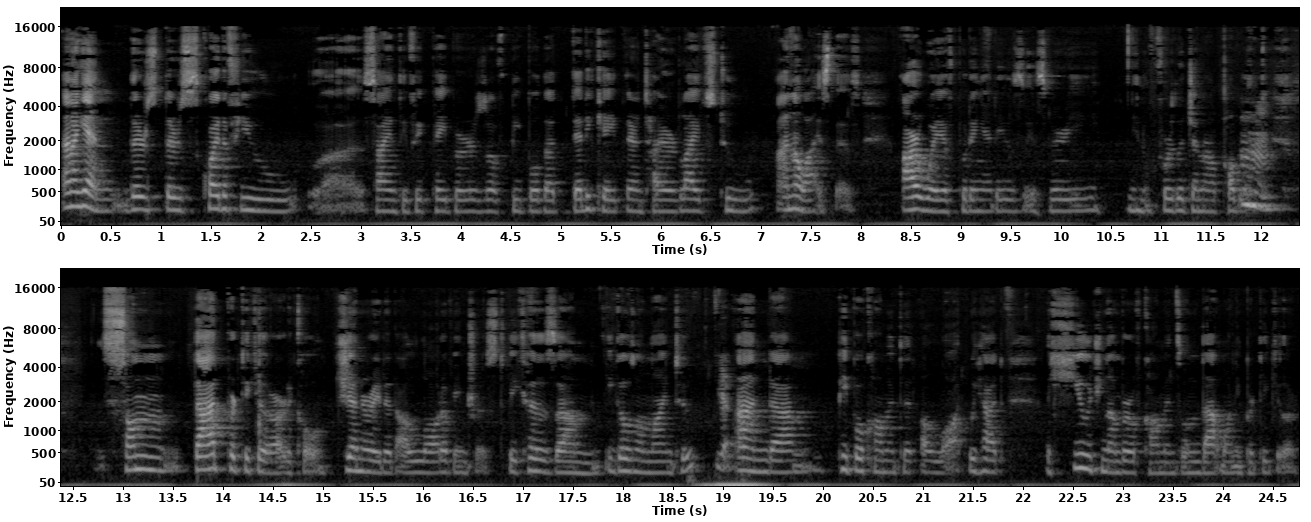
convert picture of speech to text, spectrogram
and again, there's there's quite a few uh, scientific papers of people that dedicate their entire lives to analyze this. Our way of putting it is is very you know for the general public. Some that particular article generated a lot of interest because um, it goes online too, Yeah. and um, people commented a lot. We had a huge number of comments on that one in particular,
